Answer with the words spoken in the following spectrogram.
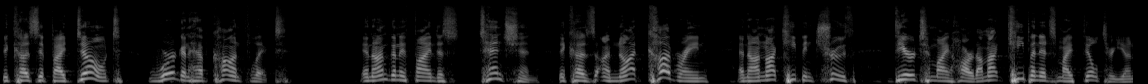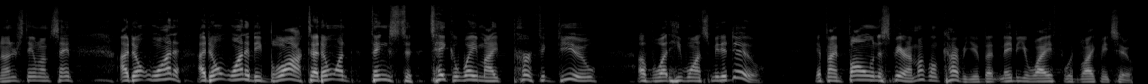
Because if I don't, we're going to have conflict. And I'm going to find this tension because I'm not covering and I'm not keeping truth dear to my heart. I'm not keeping it as my filter. You understand what I'm saying? I don't want to, I don't want to be blocked. I don't want things to take away my perfect view of what he wants me to do if I'm following the Spirit, I'm not going to cover you, but maybe your wife would like me to.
